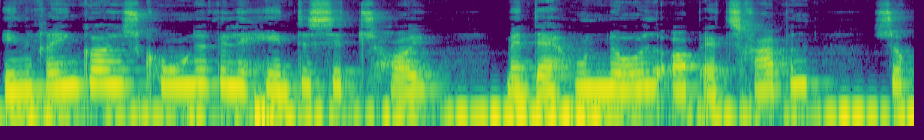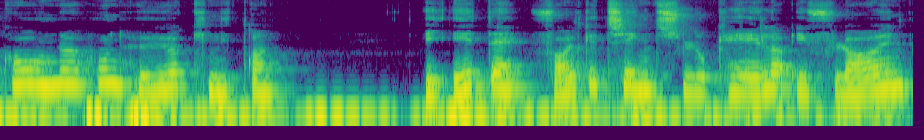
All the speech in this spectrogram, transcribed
En rengøringskone ville hente sit tøj, men da hun nåede op ad trappen, så kunne hun høre knitren. I et af Folketingets lokaler i fløjen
